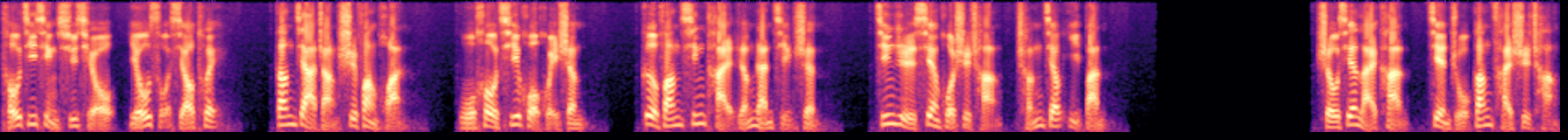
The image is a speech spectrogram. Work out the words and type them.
投机性需求有所消退，钢价涨势放缓。午后期货回升，各方心态仍然谨慎。今日现货市场成交一般。首先来看建筑钢材市场，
